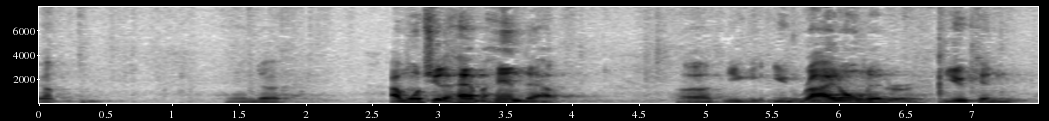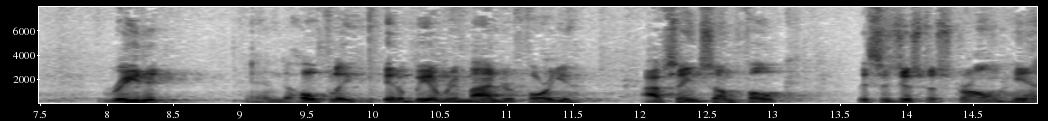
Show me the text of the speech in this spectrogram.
Yep. And uh, I want you to have a handout. Uh, you, you can write on it or you can read it, and hopefully it'll be a reminder for you. I've seen some folk, this is just a strong hint.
